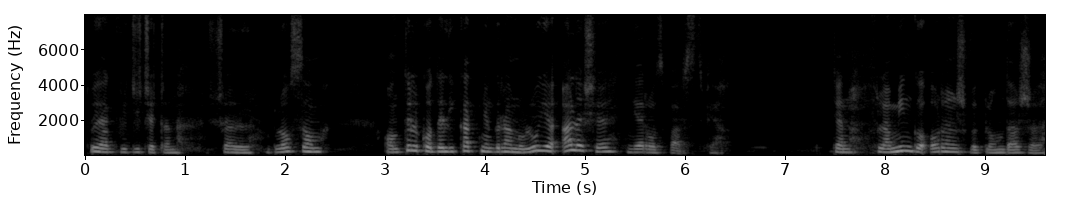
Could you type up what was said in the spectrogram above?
Tu jak widzicie ten Cherry Blossom, on tylko delikatnie granuluje, ale się nie rozwarstwia. Ten Flamingo Orange wygląda, że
